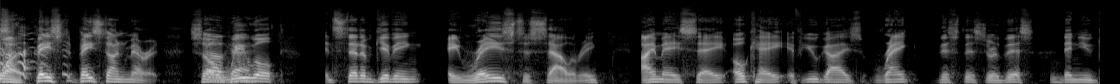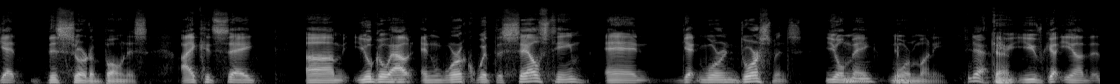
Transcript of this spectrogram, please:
based, what? based based on merit. So Okay. we will instead of giving a raise to salary, I may say, okay, if you guys rank this, this, or this, Mm-hmm. then you get this sort of bonus. I could say um, you'll go out and work with the sales team and get more endorsements. You'll make more money. Yeah. Mm-hmm. Okay. You, you've got, you know,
